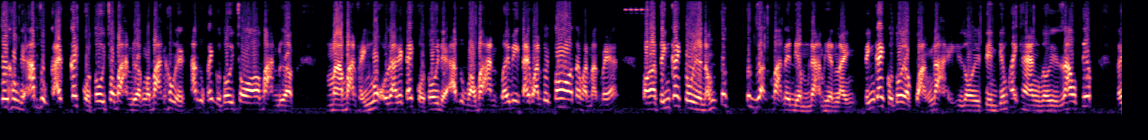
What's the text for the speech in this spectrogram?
tôi không thể áp dụng cái cách của tôi cho bạn được mà bạn không thể áp dụng cách của tôi cho bạn được mà bạn phải ngộ ra cái cách của tôi để áp dụng vào bạn. Bởi vì tài khoản tôi to, tài khoản bạn bé. Hoặc là tính cách tôi là nóng tức tức giận, bạn này điềm đạm, hiền lành. Tính cách của tôi là quảng đại, rồi tìm kiếm khách hàng, rồi giao tiếp. Cái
